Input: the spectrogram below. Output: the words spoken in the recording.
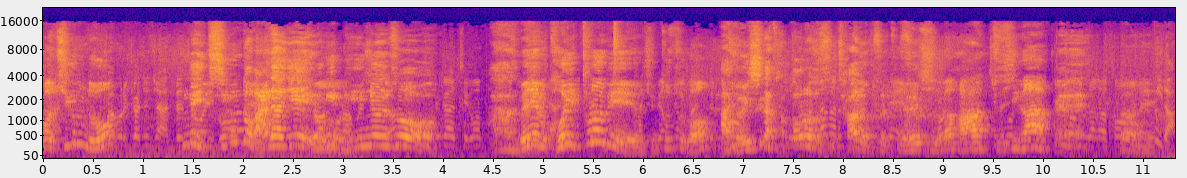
어 지금도 마무리까지 이제 안된 근데 지금도 만약에 여기 밀면서 그러니까 지금 아 왜냐면 거의 풀업이에요 지금 토스가 아 10시가 다 떨어졌어 자원이 없을 때 10시가? 아 2시가? 네. 그러네 입니다.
